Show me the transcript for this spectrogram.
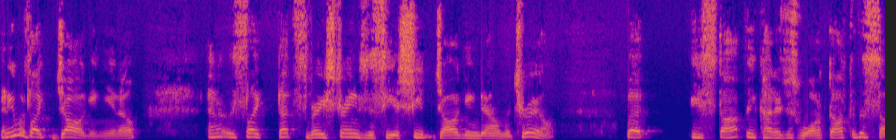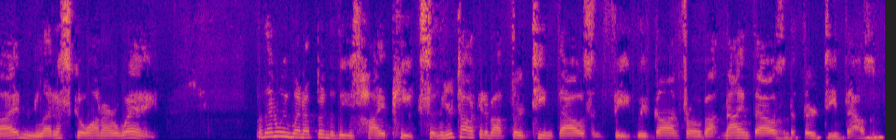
and he was like jogging, you know. And it was like that's very strange to see a sheep jogging down the trail. But he stopped and kind of just walked off to the side and let us go on our way. But then we went up into these high peaks, and you're talking about 13,000 feet. We've gone from about 9,000 to 13,000,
